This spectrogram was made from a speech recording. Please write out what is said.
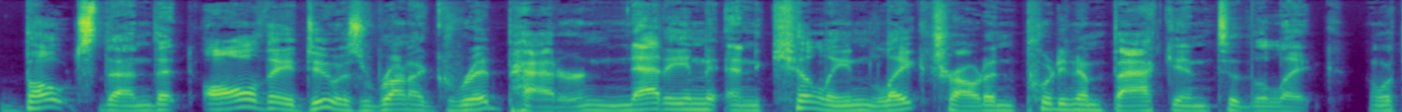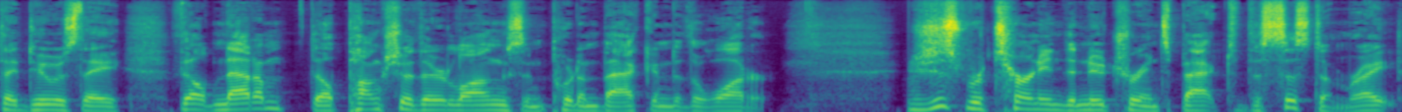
boats then that all they do is run a grid pattern, netting and killing lake trout and putting them back into the lake. And what they do is they they'll net them, they'll puncture their lungs and put them back into the water. You're just returning the nutrients back to the system, right?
